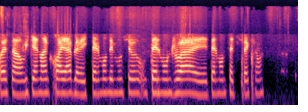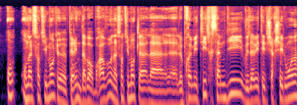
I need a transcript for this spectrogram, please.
ouais, c'est un week-end incroyable avec tellement d'émotions, tellement de joie et tellement de satisfaction. On, on a le sentiment que, Perrine, d'abord bravo, on a le sentiment que la- la- la- le premier titre, samedi, vous avez été le chercher loin,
